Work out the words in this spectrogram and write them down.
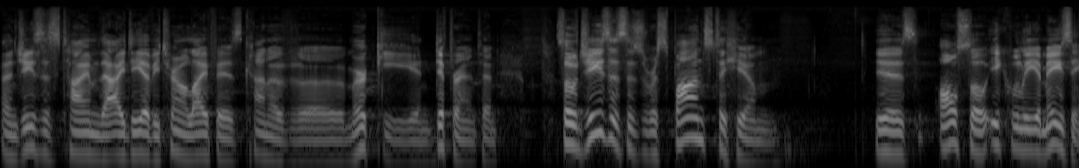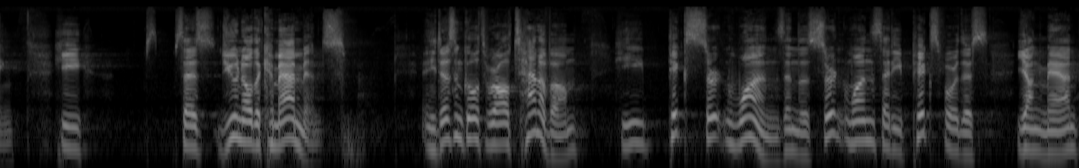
in Jesus' time, the idea of eternal life is kind of uh, murky and different. And so Jesus' response to him is also equally amazing. He says, Do you know the commandments? And he doesn't go through all 10 of them. He picks certain ones, and the certain ones that he picks for this young man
